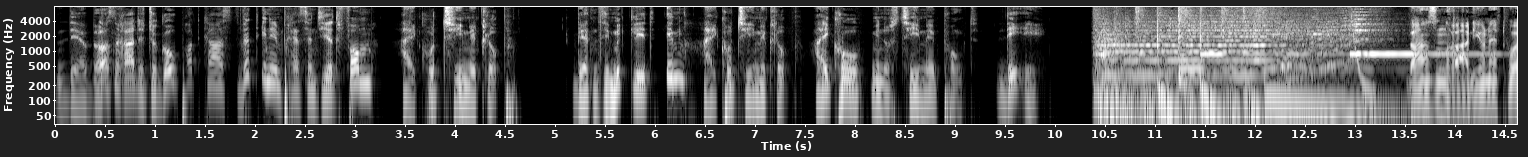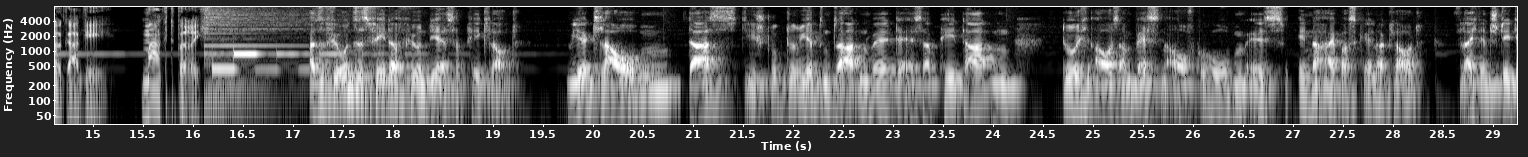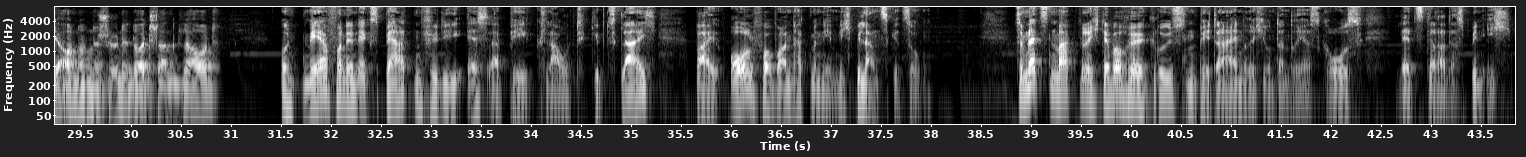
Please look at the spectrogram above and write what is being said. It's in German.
Der Börsenradio To Go Podcast wird Ihnen präsentiert vom Heiko Theme Club. Werden Sie Mitglied im Heiko Theme Club. heiko-theme.de Börsenradio Network AG Marktbericht. Also für uns ist federführend die SAP Cloud. Wir glauben, dass die strukturierten Datenwelt der SAP-Daten durchaus am besten aufgehoben ist in der Hyperscaler Cloud. Vielleicht entsteht ja auch noch eine schöne Deutschland Cloud. Und mehr von den Experten für die SAP Cloud gibt's gleich. Bei All for One hat man nämlich Bilanz gezogen. Zum letzten Marktbericht der Woche grüßen Peter Heinrich und Andreas Groß. Letzterer, das bin ich.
